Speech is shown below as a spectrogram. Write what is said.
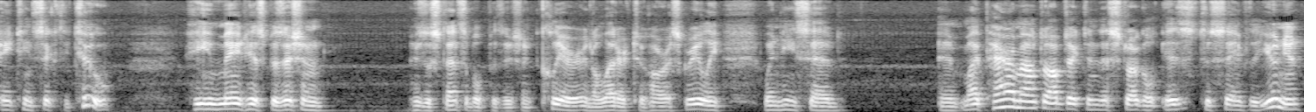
1862, he made his position, his ostensible position, clear in a letter to Horace Greeley when he said, My paramount object in this struggle is to save the Union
